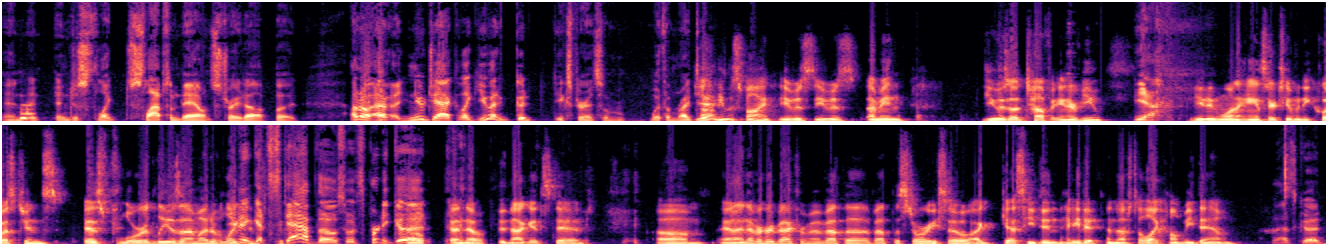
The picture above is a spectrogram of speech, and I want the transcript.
and, and, and just like slaps him down straight up. But I don't know. New Jack, like you had a good experience with him, right? Tom? Yeah, he was fine. He was. He was. I mean he was a tough interview. Yeah, he didn't want to answer too many questions as floridly as I might have liked. He didn't get stabbed though, so it's pretty good. No, no, did not get stabbed. Um, and I never heard back from him about the about the story. So I guess he didn't hate it enough to like hunt me down. That's good.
